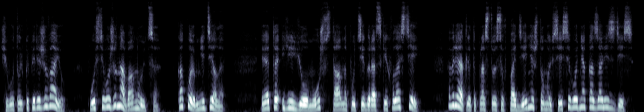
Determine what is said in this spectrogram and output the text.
Чего только переживаю. Пусть его жена волнуется. Какое мне дело? Это ее муж встал на пути городских властей. Вряд ли это простое совпадение, что мы все сегодня оказались здесь.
